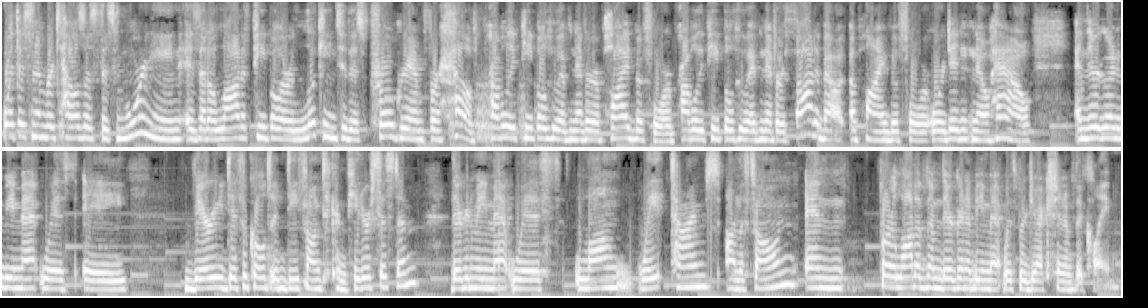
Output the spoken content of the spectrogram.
What this number tells us this morning is that a lot of people are looking to this program for help. Probably people who have never applied before, probably people who have never thought about applying before or didn't know how. And they're going to be met with a very difficult and defunct computer system. They're going to be met with long wait times on the phone. And for a lot of them, they're going to be met with rejection of the claim.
